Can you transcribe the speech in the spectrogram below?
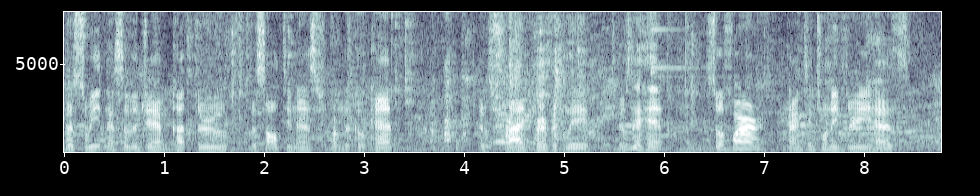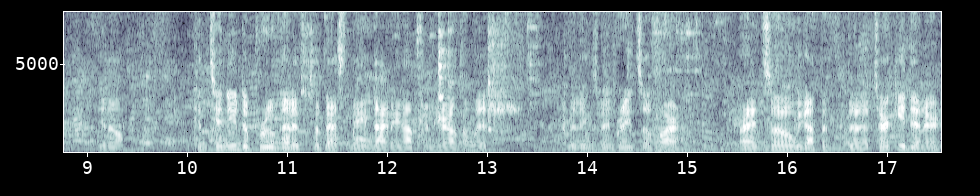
the sweetness of the jam cut through the saltiness from the croquette. It was fried perfectly. It was a hit. So far, 1923 has, you know, continued to prove that it's the best main dining option here on the Wish. Everything's been great so far. All right, so we got the, the turkey dinner.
